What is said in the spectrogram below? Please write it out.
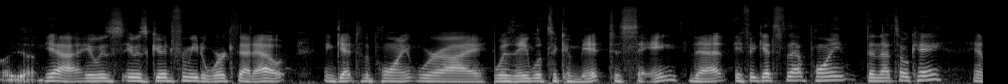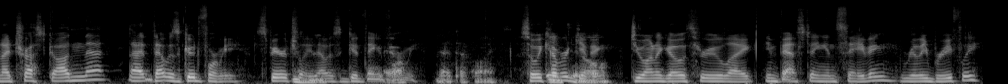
Oh, yeah. yeah, it was it was good for me to work that out and get to the point where I was able to commit to saying that if it gets to that point, then that's okay, and I trust God in that. That that was good for me spiritually. Mhm. That was a good thing Yeah. for me. Yeah, definitely. So we covered giving. know. Do you want to go through like investing and saving really briefly?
